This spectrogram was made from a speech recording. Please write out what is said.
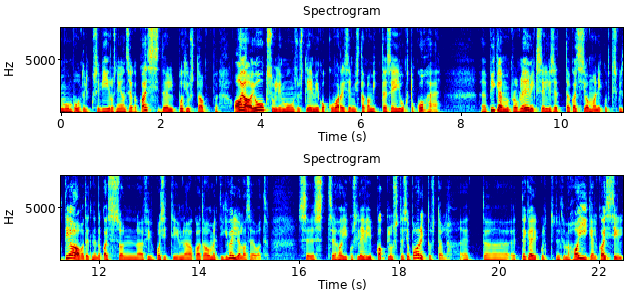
immuunpuudulikkuse viirus, nii on see ka kassidel, põhjustab aja jooksul immuunsüsteemi kokkuvarisemist, aga mitte see ei juhtu kohe pigem on probleemiks sellised kassiomanikud, kes küll teavad, et nende kass on FIV positiivne, aga ta ometigi välja lasevad. Sest see haigus levib kaklustes ja paaritustel, et, et tegelikult ütleme, haigel kassil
